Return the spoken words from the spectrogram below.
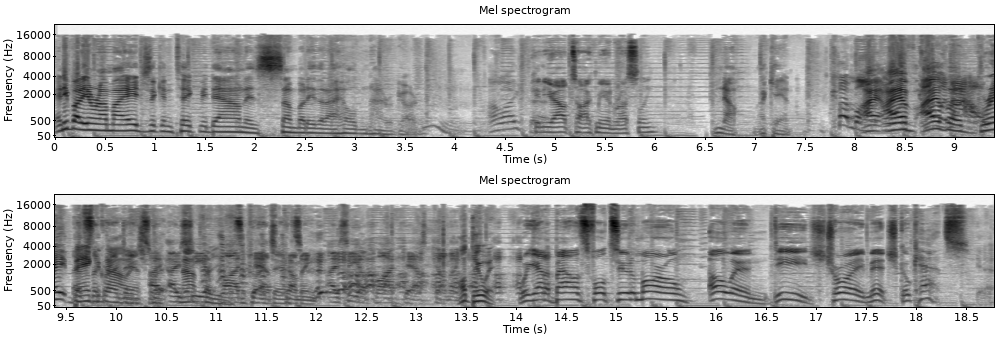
anybody around my age that can take me down is somebody that I hold in high regard. Hmm, I like that. Can you out talk me in wrestling? No, I can't. Come on, I, I have I have a out. great That's bank the of knowledge. I, I see a you. podcast coming. I see a podcast coming. I'll do it. We got a balance full two tomorrow. Owen, Deej, Troy, Mitch, go Cats. Yeah.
